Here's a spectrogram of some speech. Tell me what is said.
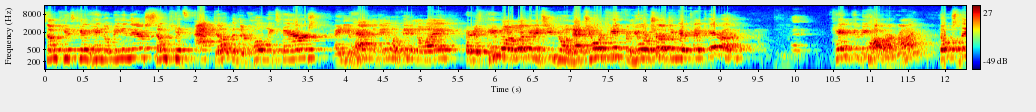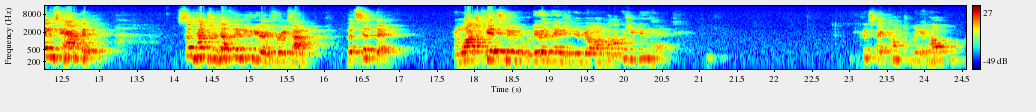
Some kids can't handle being there. Some kids act up and they're holy terrors, and you have to deal with it in a way because people are looking at you going, That's your kid from your church, you better take care of him. Camp can be hard, right? Those things happen. Sometimes there's nothing to do during free time, but sit there and watch kids who are doing things and you're going, Why would you do that? You could stay comfortably at home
